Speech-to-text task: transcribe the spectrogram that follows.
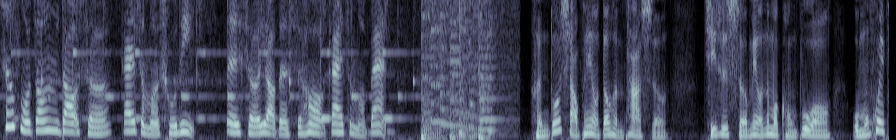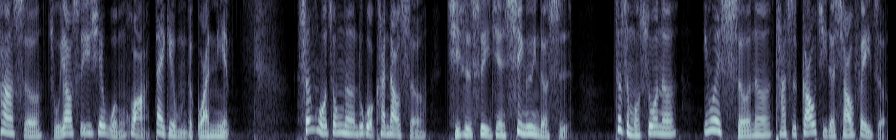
生活中遇到蛇该怎么处理？被蛇咬的时候该怎么办？很多小朋友都很怕蛇，其实蛇没有那么恐怖哦。我们会怕蛇，主要是一些文化带给我们的观念。生活中呢，如果看到蛇，其实是一件幸运的事。这怎么说呢？因为蛇呢，它是高级的消费者，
